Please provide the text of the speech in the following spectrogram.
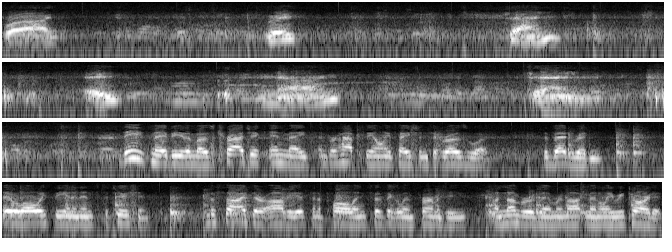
five, three, seven, eight, nine, ten. These may be the most tragic inmates and perhaps the only patients at Rosewood, the bedridden. They will always be in an institution. Besides their obvious and appalling physical infirmities, a number of them are not mentally retarded.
